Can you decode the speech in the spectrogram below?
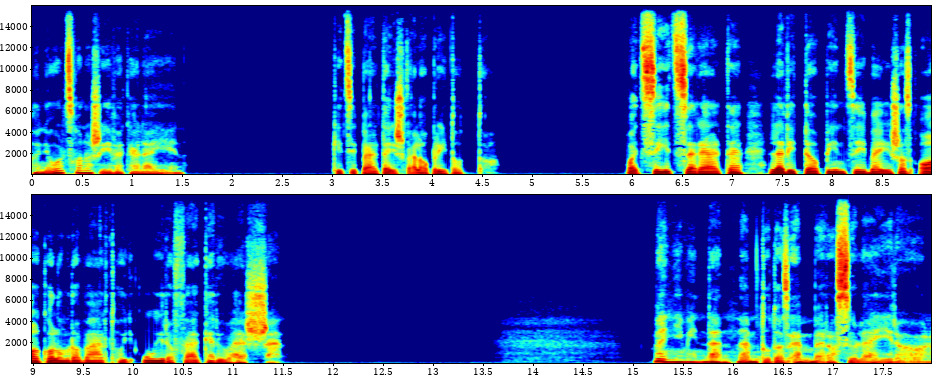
a nyolcvanas évek elején. Kicipelte és felaprította. Vagy szétszerelte, levitte a pincébe, és az alkalomra várt, hogy újra felkerülhessen. Mennyi mindent nem tud az ember a szüleiről.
